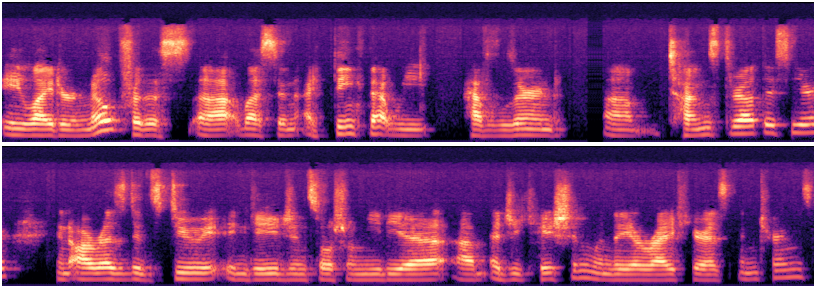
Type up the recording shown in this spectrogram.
a lighter note for this uh, lesson, I think that we have learned um, tons throughout this year. And our residents do engage in social media um, education when they arrive here as interns.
